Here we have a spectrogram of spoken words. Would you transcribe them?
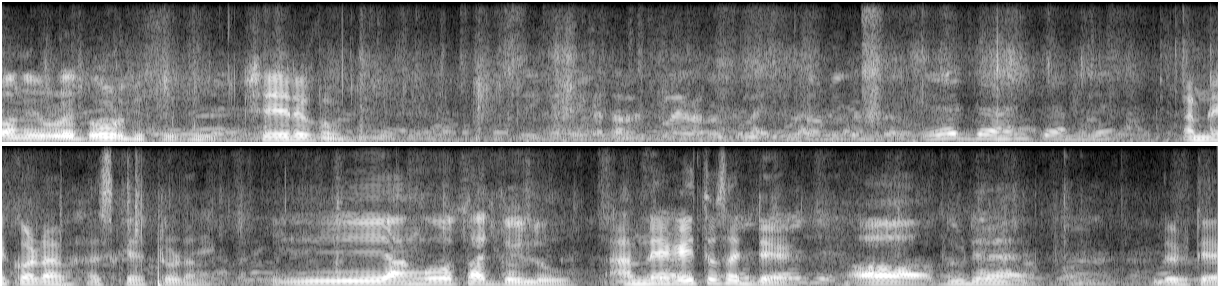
মানে বলে দৌড় দিছে। সেই রকম আপনি কটা আজকে টোটাল এই আঙ্গো সাইড দইলো আপনি একাই তো দে ও দুইটা দুইটা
